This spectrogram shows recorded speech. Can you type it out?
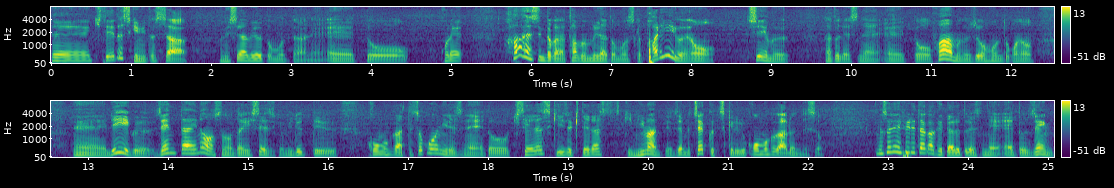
えー、規定打式満たしたをね、調べようと思ったらね、えー、っと、これ、阪神とかだと多分無理だと思うんですけど、パ・リーグのチームだとですね、えー、っと、ファームの情報のところ、えー、リーグ全体のその打撃成績を見るっていう項目があって、そこにですね、えっと、規定打席以上、規定打席未満っていう全部チェックつける項目があるんですよ。それでフィルターかけてやるとですね、えっと、全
